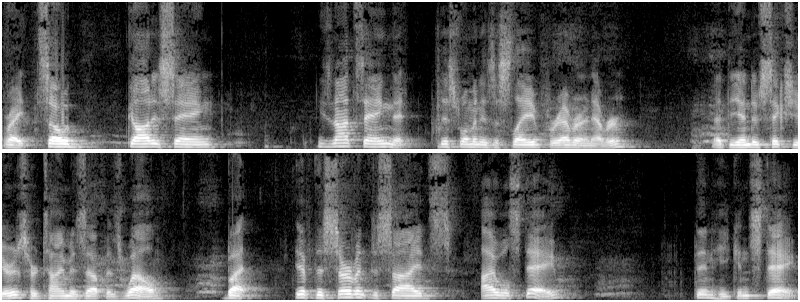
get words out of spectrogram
Right. So God is saying, He's not saying that this woman is a slave forever and ever. At the end of six years, her time is up as well. But if the servant decides, I will stay, then he can stay.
